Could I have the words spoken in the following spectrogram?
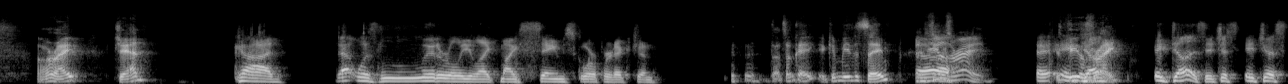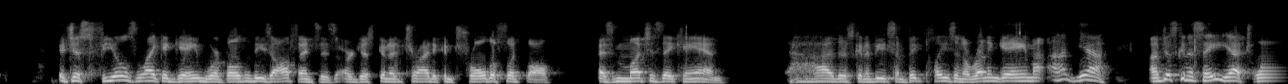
all right, Chad. God, that was literally like my same score prediction. That's okay. It can be the same. it feels Uh, right. It, It feels does- right. It does. It just it just it just feels like a game where both of these offenses are just going to try to control the football as much as they can. Uh, there's going to be some big plays in the running game. Uh, yeah, I'm just going to say yeah, 20,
